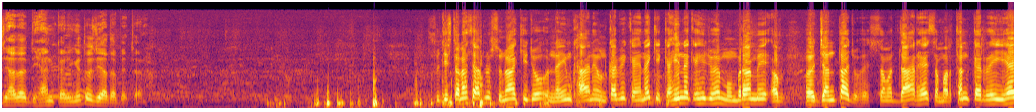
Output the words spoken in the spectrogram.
ज़्यादा ध्यान करेंगे तो ज़्यादा बेहतर है। तो जिस तरह से आपने सुना कि जो नईम खान है, उनका भी कहना है कि कहीं ना कहीं जो है मुमरा में अब जनता जो है, समझदार है, समर्थन कर रही है।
